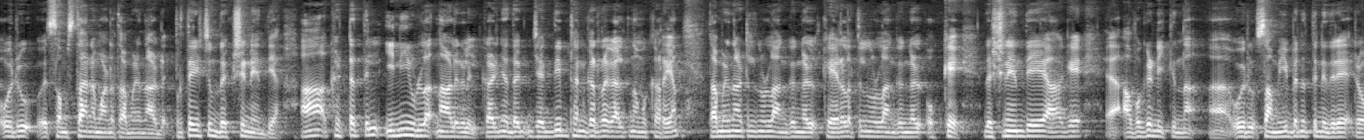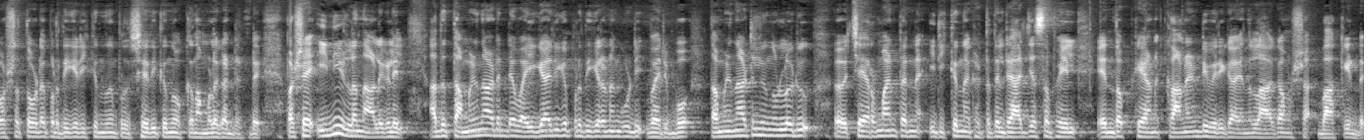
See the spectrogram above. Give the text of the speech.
ഒരു സംസ്ഥാനമാണ് തമിഴ്നാട്. പ്രത്യേകിച്ചും ദക്ഷിണേന്ത്യ. ആ ഘട്ടത്തിൽ ഇനിയുള്ള നാളുകളിൽ കഴിഞ്ഞ ജഗ്ദീപ് ധൻഖറിന്റെ കാലത്ത് നമുക്കറിയാം തമിഴ്നാട്ടിൽ നിന്നുള്ള അംഗങ്ങൾ കേരളത്തിൽ നിന്നുള്ള അംഗങ്ങൾ ഒക്കെ ദക്ഷിണേന്ത്യയെ ആകെ അവഗണിക്കുന്ന ഒരു സമീപനത്തിനെതിരെ രോഷത്തോടെ പ്രതികരിക്കുന്നതും പ്രതിഷേധിക്കുന്നതും ഒക്കെ നമ്മൾ കണ്ടിട്ടുണ്ട്. പക്ഷേ ഇനിയുള്ള നാളുകളിൽ അത് തമിഴ്നാടിന്റെ വൈകാരിക പ്രതികരണം കൂടി വരുമ്പോൾ തമിഴ്നാട്ടിൽ നിന്നുള്ള ഒരു ചെയർമാൻ തന്നെ ഇരിക്കുന്ന ഘട്ടത്തിൽ രാജ്യസഭയിൽ എന്തൊക്കെയാണ് കാണേണ്ടി വരിക എന്നുള്ള ആകാംക്ഷ ബാക്കിയുണ്ട്.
